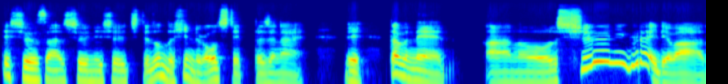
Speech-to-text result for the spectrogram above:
で、週3、週2、週1ってどんどん頻度が落ちていったじゃない。で、多分ね、あの、週2ぐらいでは、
